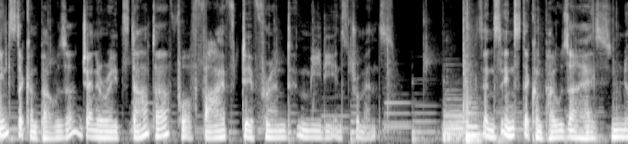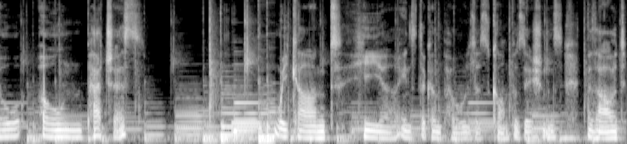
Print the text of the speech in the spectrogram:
Instacomposer generates data for five different MIDI instruments. Since Instacomposer has no own patches, we can't hear Instacomposer's compositions without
